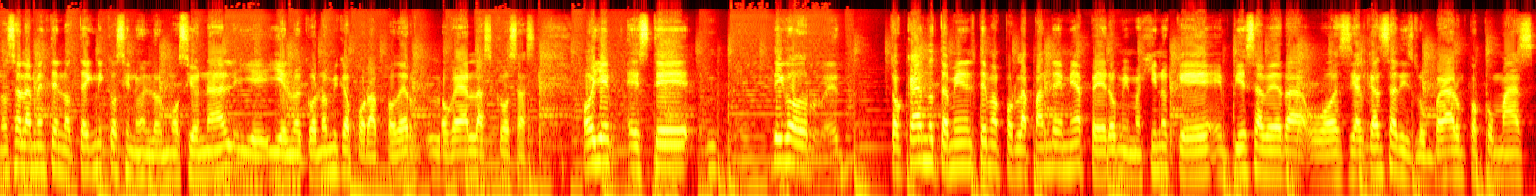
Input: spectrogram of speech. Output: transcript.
no solamente en lo técnico, sino en lo emocional y, y en lo económico para poder lograr las cosas. Oye, este digo, eh, tocando también el tema por la pandemia, pero me imagino que empieza a ver o se alcanza a vislumbrar un poco más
